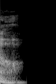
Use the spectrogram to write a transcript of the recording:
now.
